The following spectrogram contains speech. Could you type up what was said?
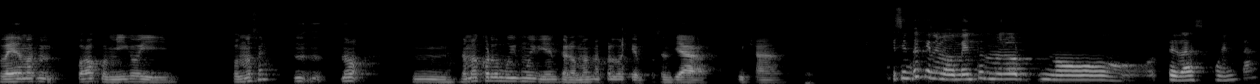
pues ella más jugaba conmigo y pues no sé, no, mm, no me acuerdo muy muy bien, pero más me acuerdo que pues sentía mucha... Siento que en el momento no, lo- no te das cuenta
